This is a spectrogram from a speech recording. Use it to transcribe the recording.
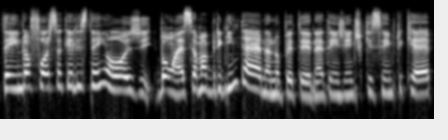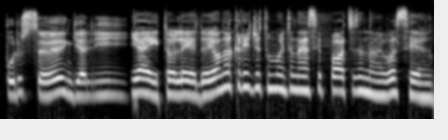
tendo a força que eles têm hoje. Bom, essa é uma briga interna no PT, né? Tem gente que sempre quer puro sangue ali. E aí, Toledo? Eu não acredito muito nessa hipótese, não. E você?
